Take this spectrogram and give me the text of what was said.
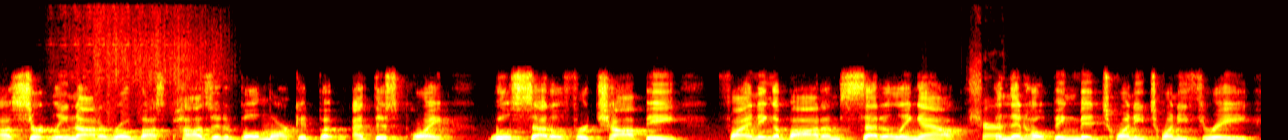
uh, certainly not a robust positive bull market, but at this point, we'll settle for choppy, finding a bottom, settling out, sure. and then hoping mid 2023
